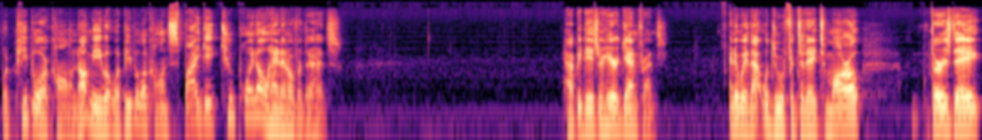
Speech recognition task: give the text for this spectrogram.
what people are calling, not me, but what people are calling Spygate 2.0 hanging over their heads. Happy days are here again, friends. Anyway, that will do it for today. Tomorrow, Thursday,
